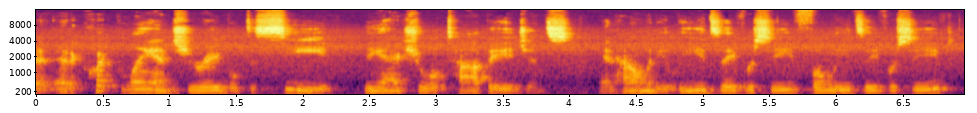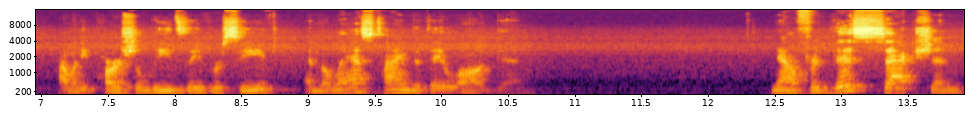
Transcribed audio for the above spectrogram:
at, at a quick glance, you're able to see the actual top agents and how many leads they've received, full leads they've received, how many partial leads they've received, and the last time that they logged in. Now for this section,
